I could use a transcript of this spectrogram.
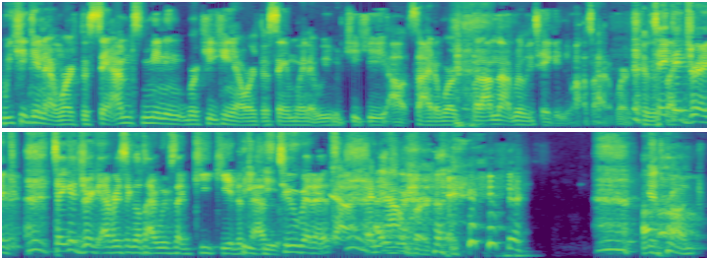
we kiki at work the same. I'm meaning we're kicking at work the same way that we would kiki outside of work, but I'm not really taking you outside of work because Take it's a like, drink. Take a drink every single time we've said kiki in the Kiki. past two minutes. Yeah, and I at swear. Get drunk.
